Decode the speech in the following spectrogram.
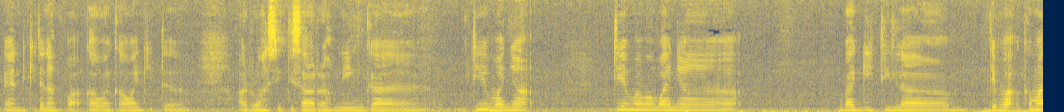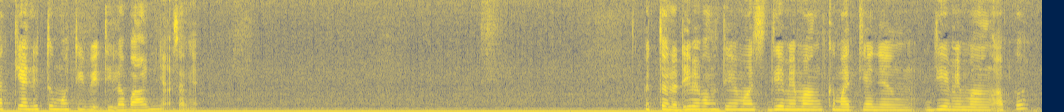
kan. Kita nampak kawan-kawan kita arwah Siti Sarah meninggal. Dia banyak dia memang banyak bagi Tila dia, kematian itu motivate Tila banyak sangat. Betul lah dia memang dia memang dia memang kematian yang dia memang apa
